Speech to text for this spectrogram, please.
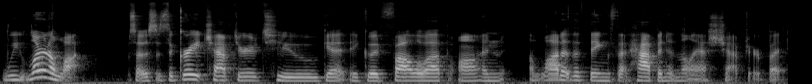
we learn a lot. So, this is a great chapter to get a good follow up on a lot of the things that happened in the last chapter, but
